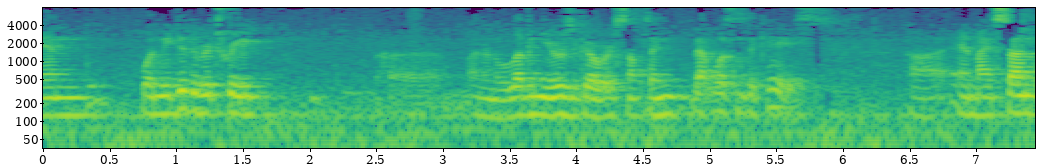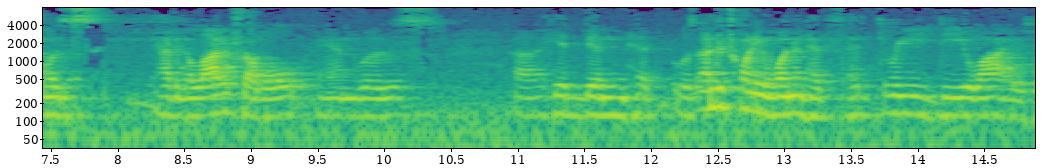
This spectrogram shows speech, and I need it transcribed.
And when we did the retreat, uh, I don't know, 11 years ago or something, that wasn't the case. Uh, and my son was having a lot of trouble and was uh, he had been had was under 21 and had had three DUIs,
